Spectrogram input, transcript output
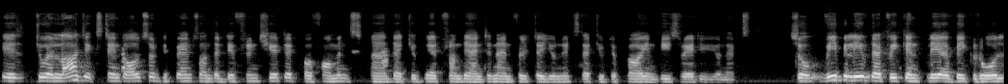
is to a large extent also depends on the differentiated performance uh, that you get from the antenna and filter units that you deploy in these radio units. So we believe that we can play a big role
